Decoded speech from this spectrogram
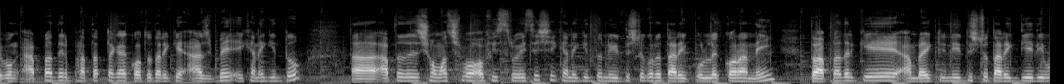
এবং আপনাদের ভাতার টাকা কত তারিখে আসবে, এখানে কিন্তু আপনাদের সমাজসেবা অফিস রয়েছে, সেখানে কিন্তু নির্দিষ্ট করে তারিখ উল্লেখ করা নেই। তো আপনাদেরকে আমরা একটি নির্দিষ্ট তারিখ দিয়ে দিব।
